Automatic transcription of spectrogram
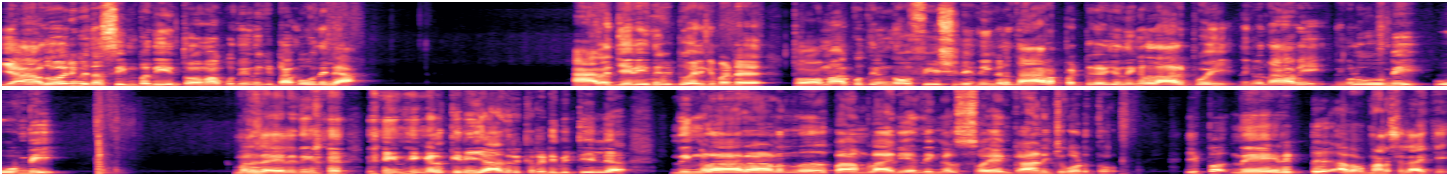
യാതൊരുവിധ സിമ്പതിയും തോമാക്കുന്നിൽ നിന്ന് കിട്ടാൻ പോകുന്നില്ല. ആലഞ്ചേരിയിൽ നിന്ന് കിട്ടുമായിരിക്കും. പക്ഷേ തോമാക്കുത്തിൽ നിന്ന് ഒഫീഷ്യലി നിങ്ങൾ നാറപ്പെട്ട് കഴിഞ്ഞ് നിങ്ങൾ നാറിപ്പോയി. നിങ്ങൾ നാറി. നിങ്ങൾ ഊമ്പി ഊമ്പി. മനസ്സിലായില്ലേ? നിങ്ങൾ നിങ്ങൾക്കിനി യാതൊരു ക്രെഡിബിലിറ്റി ഇല്ല. നിങ്ങൾ ആരാണെന്ന് പാമ്പ്ലാനിയെ നിങ്ങൾ സ്വയം കാണിച്ചു കൊടുത്തു. ഇപ്പോൾ നേരിട്ട് അവർ മനസ്സിലാക്കി.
